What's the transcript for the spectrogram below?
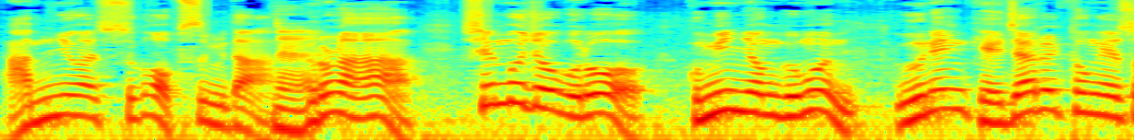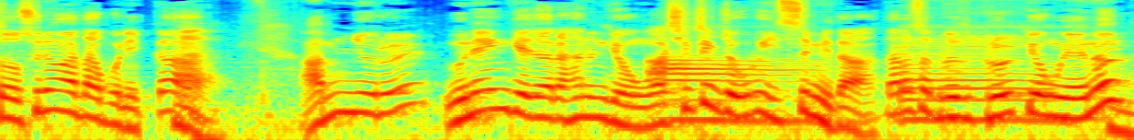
압류할 수가 없습니다. 네. 그러나 실무적으로 국민연금은 은행 계좌를 통해서 수령하다 보니까 네. 압류를 은행 계좌를 하는 경우가 아. 실질적으로 있습니다. 따라서 그래서 네. 그럴 경우에는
